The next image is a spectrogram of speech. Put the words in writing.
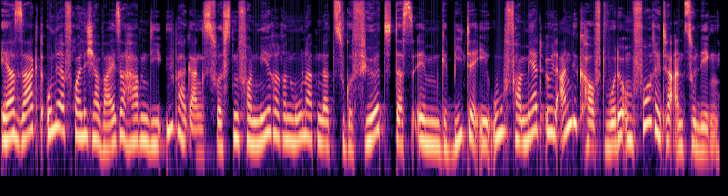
Er sagt, unerfreulicherweise haben die Übergangsfristen von mehreren Monaten dazu geführt, dass im Gebiet der EU vermehrt Öl angekauft wurde, um Vorräte anzulegen.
